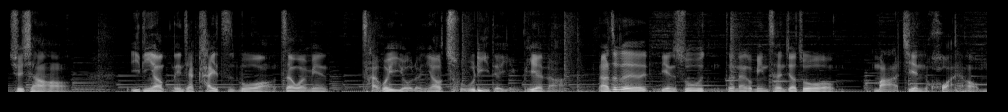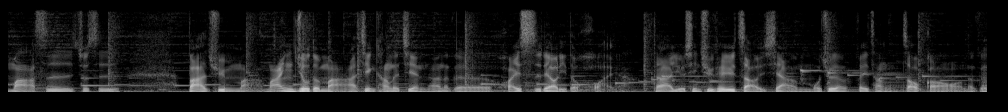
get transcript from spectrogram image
学校哈一定要人家开直播啊，在外面。才会有人要处理的影片啊，那这个脸书的那个名称叫做马健怀哈，马是就是八骏马，马英九的马，健康的健，然后那个怀石料理的怀啊，大家有兴趣可以去找一下，我觉得非常糟糕哦，那个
